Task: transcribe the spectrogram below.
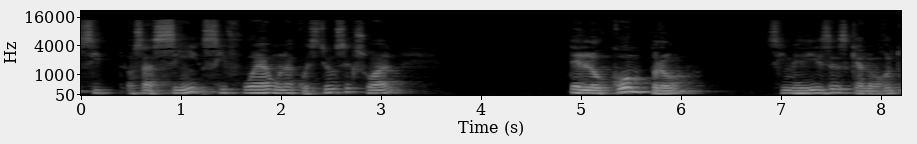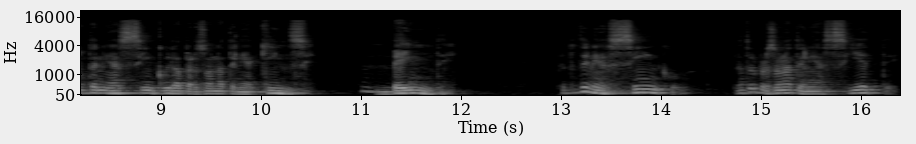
sí. O sea, sí, sí fue una cuestión sexual. Te lo compro si me dices que a lo mejor tú tenías cinco y la persona tenía quince, veinte. Pero tú tenías cinco, la otra persona tenía siete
